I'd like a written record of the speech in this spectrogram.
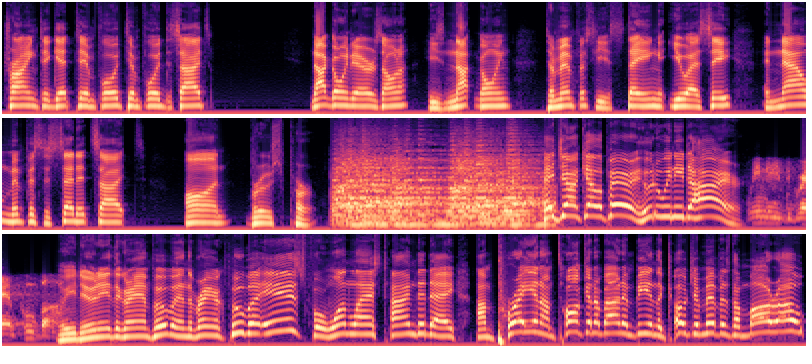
trying to get Tim Floyd. Tim Floyd decides not going to Arizona. He's not going to Memphis. He is staying at USC. And now Memphis has set its sights on Bruce Pearl. Hey, John Calipari, who do we need to hire? We need the Grand Poobah. We do need the Grand Poobah, and the Grand Poobah is, for one last time today, I'm praying, I'm talking about him being the coach of Memphis tomorrow,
